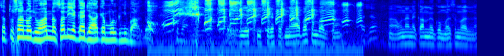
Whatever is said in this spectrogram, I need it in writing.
ਤਾਂ ਤੁਸੀਂ ਨੌਜਵਾਨ ਨਸਲ ਹੀ ਅੱਗਾ ਜਾ ਕੇ ਮੁਲਕ ਨਹੀਂ ਭਾਗ ਦੋ ਇਹ ਅਸੀਂ ਸਿਰਫ ਆਪਣੇ ਆਪ ਹੀ ਸੰਭਾਲਦਾ ਹਾਂ ਉਹਨਾਂ ਨੇ ਕੰਮ ਹੈ ਘੁੰਮਾ ਸੰਭਾਲਣਾ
